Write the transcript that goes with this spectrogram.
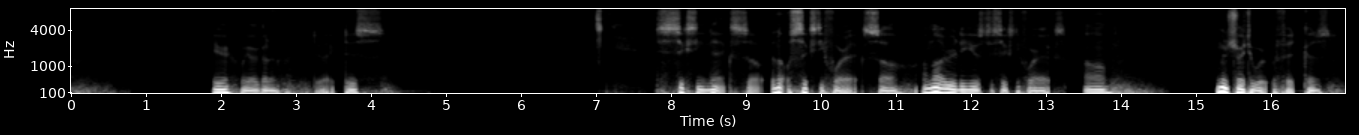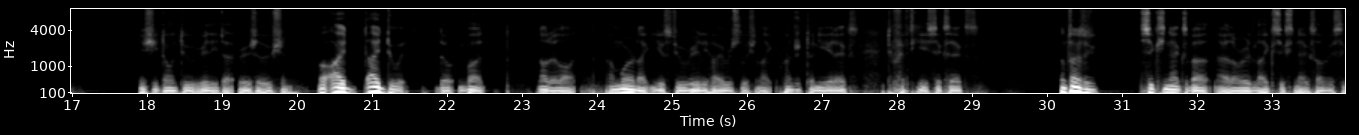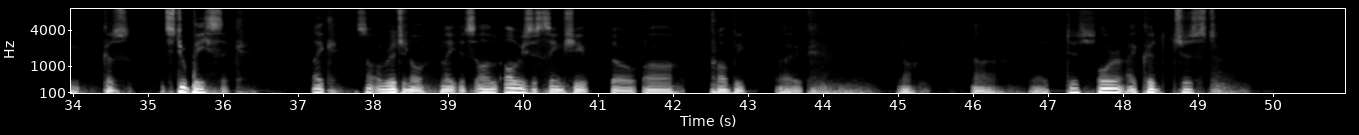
Here, we are gonna do like this. 16x, so no 64x. So I'm not really used to 64x. Um, I'm gonna try to work with it because usually don't do really that resolution. Well, I I do it though, but not a lot. I'm more like used to really high resolution, like 128x to 56x. Sometimes I 16x, but I don't really like 16x, obviously, because it's too basic. Like it's not original. Like it's all always the same shape. So uh probably like no no no like this or I could just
